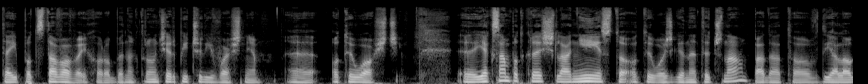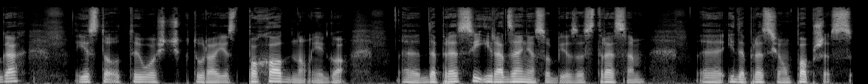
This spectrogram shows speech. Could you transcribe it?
tej podstawowej choroby, na którą cierpi, czyli właśnie e, otyłości. E, jak sam podkreśla, nie jest to otyłość genetyczna, pada to w dialogach, jest to otyłość, która jest pochodną jego e, depresji i radzenia sobie ze stresem i depresją poprzez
